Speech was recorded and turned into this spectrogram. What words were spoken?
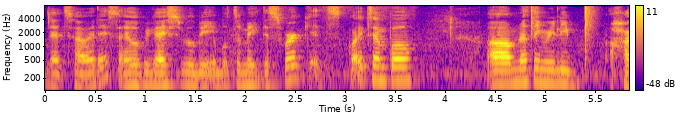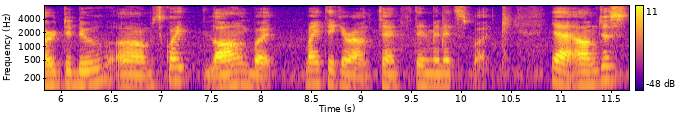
that's how it is. I hope you guys will be able to make this work. It's quite simple. Um, nothing really hard to do. Um, it's quite long, but might take around 10-15 minutes. But yeah, um, just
